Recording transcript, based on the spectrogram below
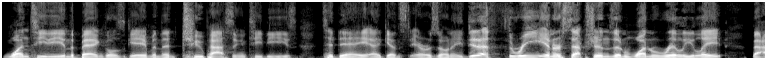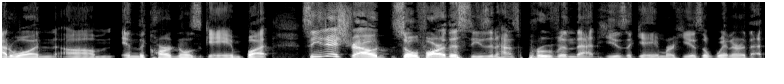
one TD in the Bengals game, and then two passing TDs today against Arizona. He did have three interceptions and one really late bad one um, in the Cardinals game. But CJ Stroud so far this season has proven that he is a gamer, he is a winner, that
